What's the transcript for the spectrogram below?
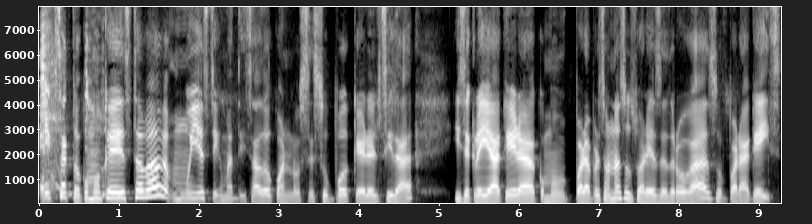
exacto, como que estaba muy estigmatizado cuando se supo que era el SIDA y se creía que era como para personas usuarias de drogas o para gays.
